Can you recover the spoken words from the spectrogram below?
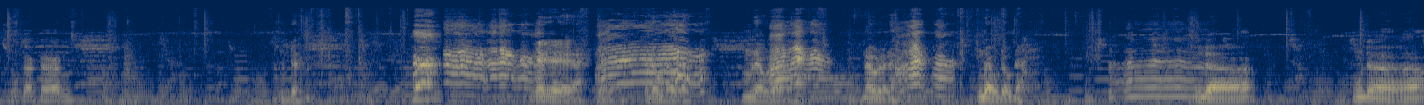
Suka kan? Udah. Ya ya ya ya. ya, ya. Udah udah udah. Udah udah udah. Udah udah udah. Udah udah udah. Udah. Udah.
